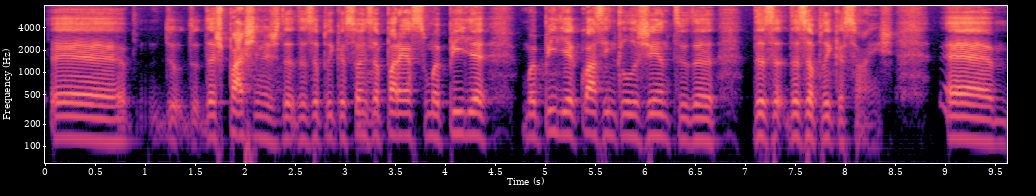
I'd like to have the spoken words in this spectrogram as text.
Uh, do, do, das páginas de, das aplicações uhum. aparece uma pilha, uma pilha quase inteligente de, das, das aplicações. Uh,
